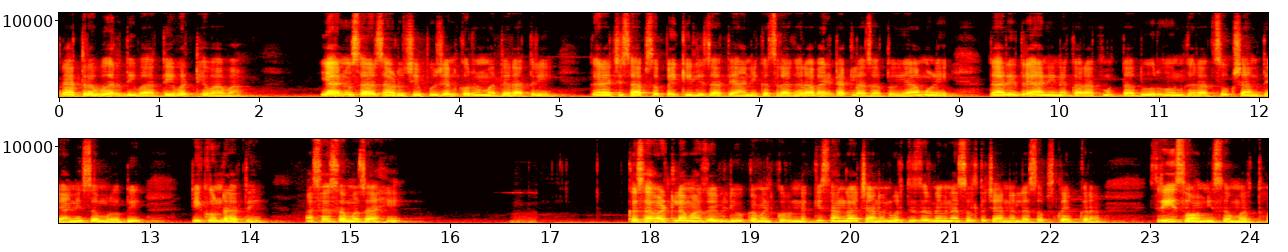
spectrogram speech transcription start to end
रात्रभर दिवा तेवत ठेवावा. यानुसार झाडूचे पूजन करून मध्यरात्री घराची साफसफाई केली जाते आणि कचरा घराबाहेर टाकला जातो. यामुळे दारिद्र्य आणि नकारात्मकता दूर होऊन घरात सुख शांती आणि समृद्धी टिकून राहते असा समज आहे. कसा वाटला माझा व्हिडिओ कमेंट करून नक्की सांगा. चॅनलवरती जर नवीन असेल तर चॅनलला सबस्क्राईब करा. श्री स्वामी समर्थ.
